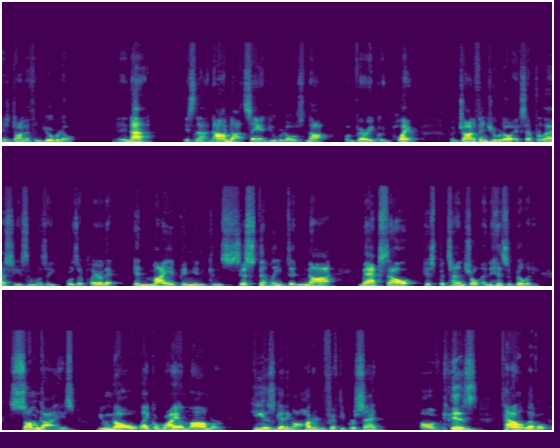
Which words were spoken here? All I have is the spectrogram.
is Jonathan Huberdeau. Eh, and not. It's not. Now I'm not saying Huberdeau's not a very good player, but Jonathan Huberdeau, except for last season, was a was a player that in my opinion, consistently did not max out his potential and his ability. Some guys, you know, like Ryan Lomberg, he is getting 150% of his talent level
